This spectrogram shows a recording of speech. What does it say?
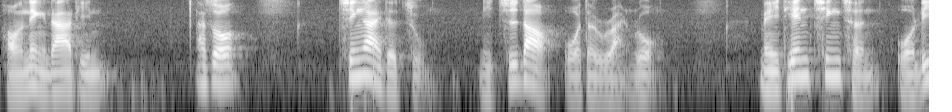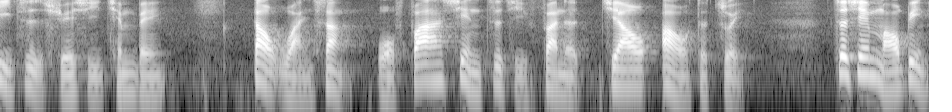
好，念给大家听。她说：“亲爱的主，你知道我的软弱。”每天清晨，我立志学习谦卑；到晚上，我发现自己犯了骄傲的罪。这些毛病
